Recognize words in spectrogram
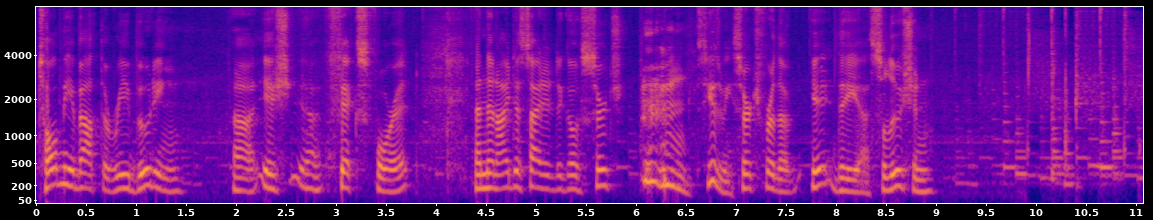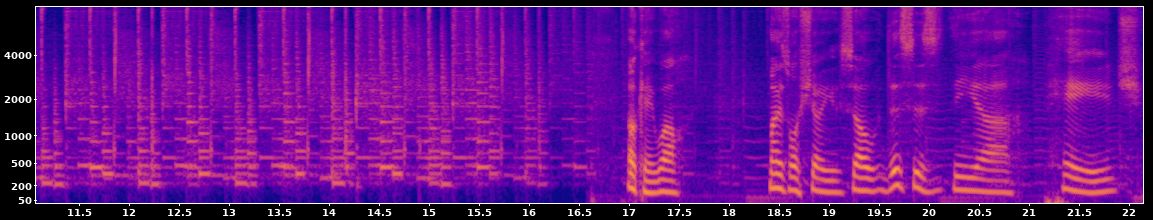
told me about the rebooting uh, issue, uh, fix for it, and then I decided to go search, excuse me, search for the, the uh, solution. Okay, well, might as well show you. So this is the uh, page,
